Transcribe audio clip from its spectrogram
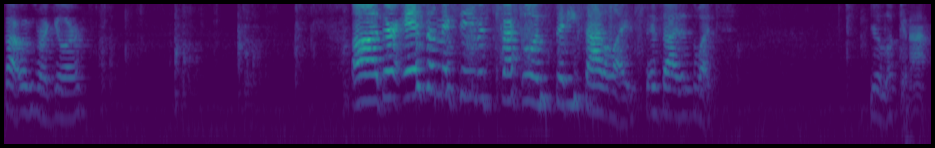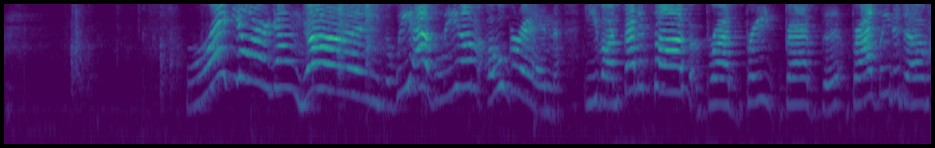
That one's regular. Uh, there is a McDavid speckle in City Satellites, if that is what you're looking at. Regular Young Guns. We have Liam Ogren, Ivan Fedotov, Brad, Brad, Brad, Bradley Nadeau,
